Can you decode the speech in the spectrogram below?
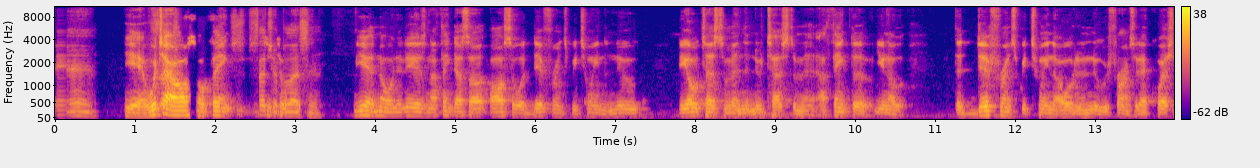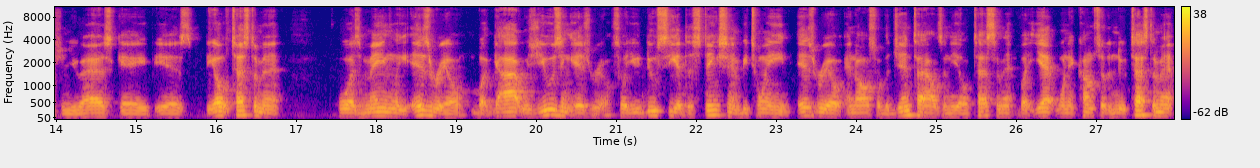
Man, Yeah, which Such- I also think such a to- blessing. Yeah, no, and it is, and I think that's a, also a difference between the new, the Old Testament and the New Testament. I think the you know, the difference between the Old and the New, referring to that question you asked, Gabe, is the Old Testament was mainly Israel, but God was using Israel. So you do see a distinction between Israel and also the Gentiles in the Old Testament. But yet, when it comes to the New Testament,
